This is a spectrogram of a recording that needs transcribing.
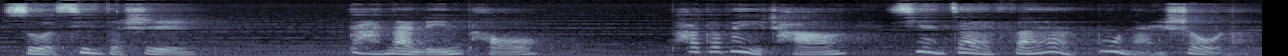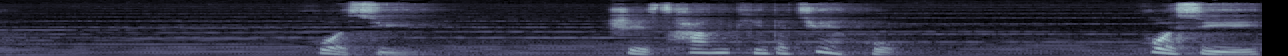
所幸的是，大难临头，她的胃肠现在反而不难受了。或许是苍天的眷顾，或许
